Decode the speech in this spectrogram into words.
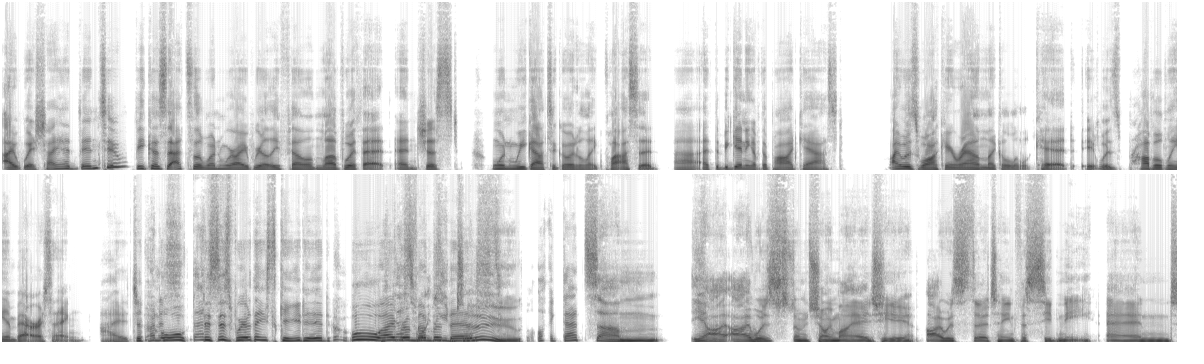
I wish I had been to because that's the one where I really fell in love with it. And just when we got to go to Lake Placid uh, at the beginning of the podcast, I was walking around like a little kid. It was probably embarrassing. I just, oh, this is where they skated. Oh, I remember what you this. do. Like that's um yeah, I, I was I'm showing my age here. I was 13 for Sydney, and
